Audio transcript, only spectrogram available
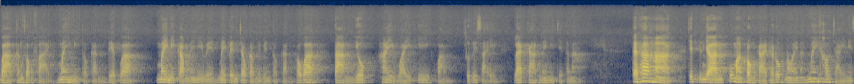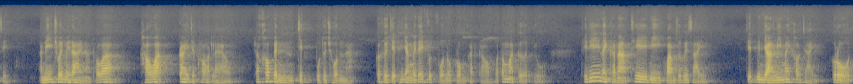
บาปทั้งสองฝ่ายไม่มีต่อกัน เรียกว่าไม่มีกรรมไม่มีเวรไม่เป็นเจ้ากรรมในเวรต่อกัน เพราะว่าต่างยกให้ไว้ที่ความสุดวิสัย และการไม่มีเจตนา แต่ถ้าหากจิตวิญญาณผู้มาครองกายทารกน้อยนั้นไม่เข้าใจนี่สิ อันนี้ช่วยไม่ได้นะ เพราะว่าเขาอะใกล้จะคลอดแล้ว แล้วเขาเป็นจิตปุตุชนนะ ก็คือจิตที่ยังไม่ได้ฝึกฝนอบรมขัดเกลาเพราะต้องมาเกิดอยู่ ทีนี้ในขณะที่มีความสุดวิสัย จิตวิญญาณนี้ไม่เข้าใจ โกรธ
